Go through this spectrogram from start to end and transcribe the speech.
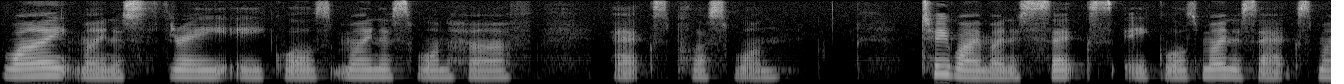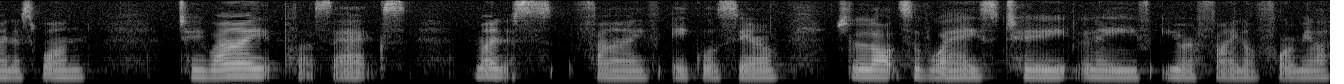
y minus 3 equals minus 1 half x plus 1. 2y minus 6 equals minus x minus 1, 2y plus x minus 5 equals 0. There's lots of ways to leave your final formula.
